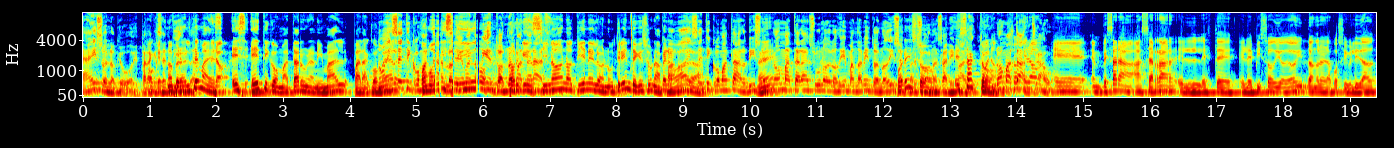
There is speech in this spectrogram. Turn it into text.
A eso es lo que voy, para que se No, entienda. pero el tema es, Pero- ¿es ético matar un animal para comer? es ético Como matar, los dice diez Diego, mandamientos, no porque matarás. si no, no tiene los nutrientes, que es una Pero pavada. no es ético matar. Dice, ¿Eh? no matarás uno de los diez mandamientos. No dice Por eso, personas, animales. exacto. Bueno, no yo matar, quiero, chao. eh, empezar a, a cerrar el, este, el episodio de hoy dándole la posibilidad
